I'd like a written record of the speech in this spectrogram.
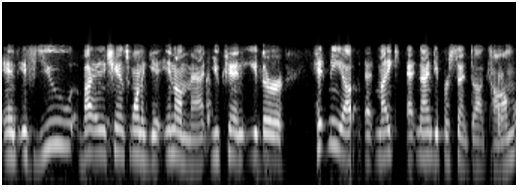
And if you, by any chance, want to get in on that, you can either hit me up at mike at 90%.com,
